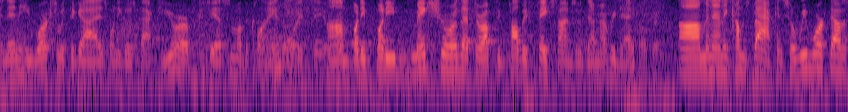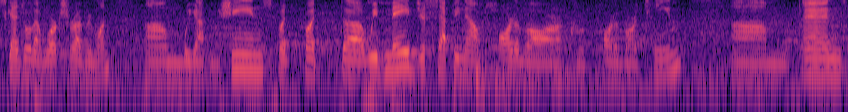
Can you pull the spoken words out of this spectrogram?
and then he works with the guys when he goes back to Europe because he has some other clients. Oh, I see, okay. Um, but he but he makes sure that they're up. He probably FaceTimes with them every day. Okay. Um, and then he comes back, and so we worked out a schedule that works for everyone. Um, we got the machines, but but uh, we've made Giuseppe now part of our group, part of our team. Um, and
